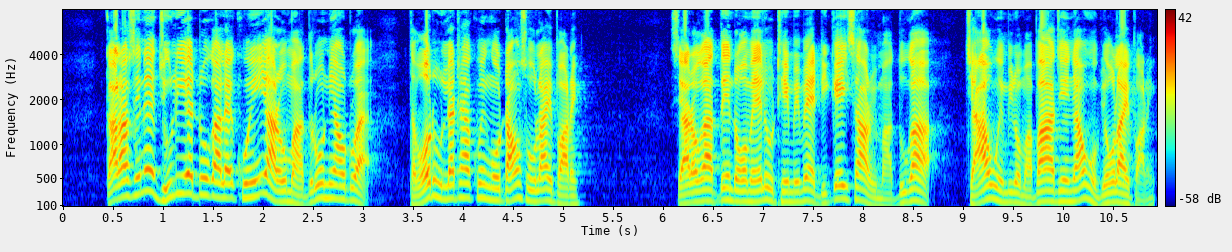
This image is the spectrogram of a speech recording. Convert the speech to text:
။ကာလာစင်နဲ့ဂျူလီယက်တို့ကလည်းခွင်းရတော့မှသူတို့နှစ်ယောက်အတွက်သဘောတူလက်ထပ်ခွင့်ကိုတောင်းဆိုလိုက်ပါတယ်ဆရာတော်ကတင်တော်မယ်လို့ထင်ပေမဲ့ဒီကိစ္စတွေမှာသူကကြားဝင်ပြီးတော့မပါခြင်းကြောင်းကိုပြောလိုက်ပါတယ်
